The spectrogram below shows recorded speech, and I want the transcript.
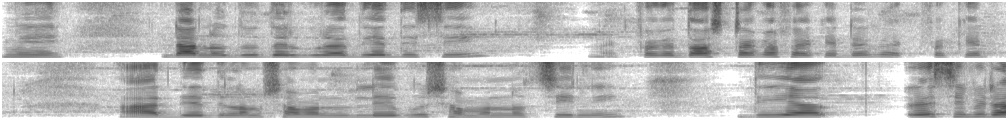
মি ডানো দুধের গুঁড়া দিয়ে দিছি। এক প্যাকেট দশ টাকা প্যাকেটের এক প্যাকেট আর দিয়ে দিলাম সামান্য লেবু, সামান্য চিনি। দিয়া রেসিপিটা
